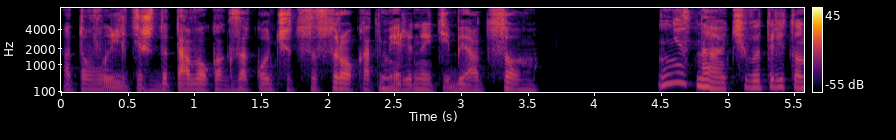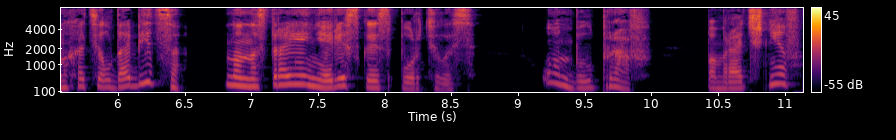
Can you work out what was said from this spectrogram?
а то вылетишь до того, как закончится срок, отмеренный тебе отцом. Не знаю, чего Тритон хотел добиться, но настроение резко испортилось. Он был прав. Помрачнев,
